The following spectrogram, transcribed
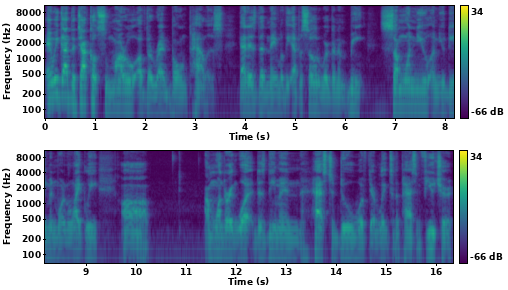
And we got the Jakotsumaru of the Red Bone Palace. That is the name of the episode. We're gonna meet someone new, a new demon, more than likely. Uh, I'm wondering what this demon has to do with their link to the past and future.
